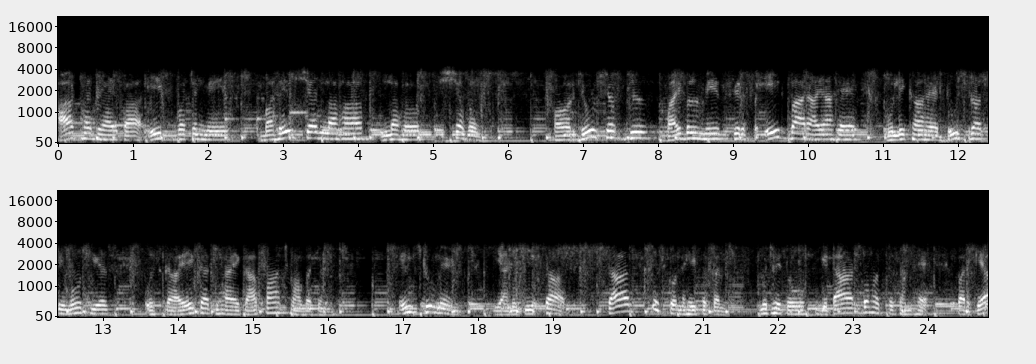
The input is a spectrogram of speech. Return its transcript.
आठ अध्याय का एक वचन में, महेश्वर लहा लह शब्द और जो शब्द बाइबल में सिर्फ़ एक बार आया है, वो लिखा है दूसरा तिमोथियस, उसका एक अध्याय का पांचवा वचन। इंस्ट्रूमेंट यानी कि साज साज उसको नहीं पसंद. मुझे तो गिटार बहुत पसंद है. पर क्या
